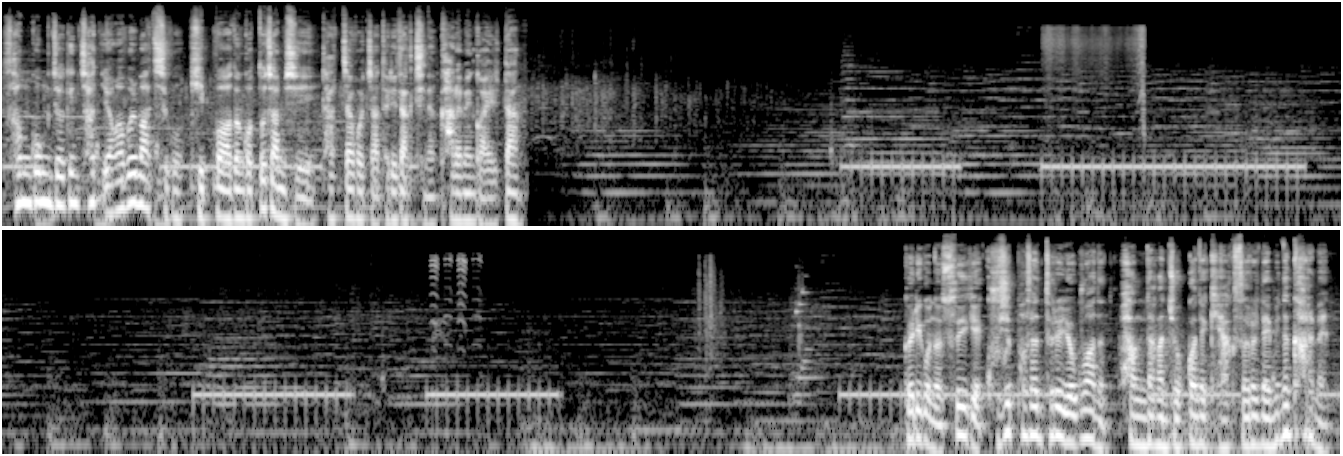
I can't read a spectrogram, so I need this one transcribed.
성공적인 첫 영업을 마치고 기뻐하던 것도 잠시 다짜고짜 들이닥치는 카르멘과 일당. 그리고는 수익의 90%를 요구하는 황당한 조건의 계약서를 내미는 카르멘.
